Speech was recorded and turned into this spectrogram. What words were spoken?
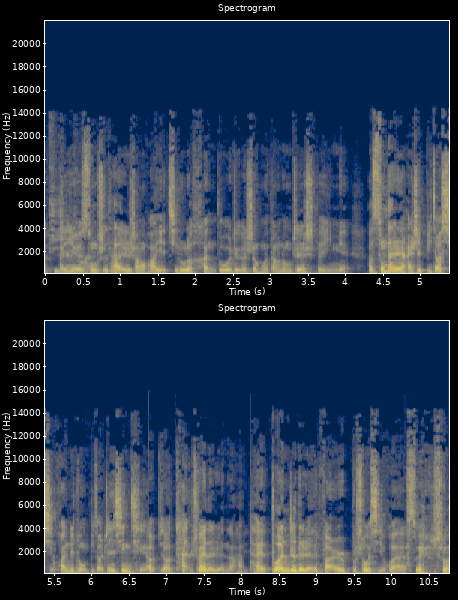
体现出来。因为宋诗它的日常化也记录了很多这个生活当中真实的一面。啊，宋代人还是比较喜欢这种比较真性情啊、比较坦率的人的哈，太端着的人反而不受喜欢。所以说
